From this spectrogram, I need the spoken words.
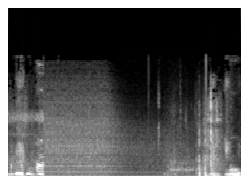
Thank you.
